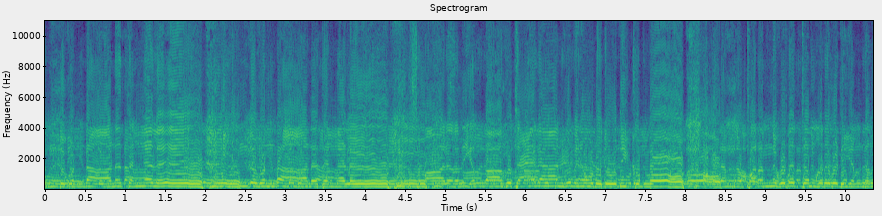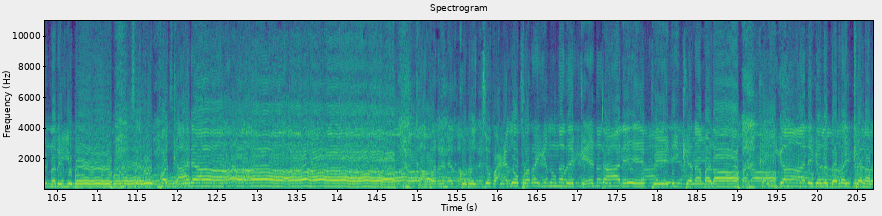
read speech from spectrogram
എന്തുകൊണ്ടാണ് തങ്ങൾ? എന്തുകൊണ്ടാണ് തങ്ങൾ? ോട് ചോദിക്കുമ്പോ അവിടെന്ന് പറഞ്ഞു കൊടുത്ത മറുപടി എന്തെന്നറിയുമോ? ചെറുപ്പക്കാരാ. കബറിനെ കുറിച്ച് വഴു പറയുന്നത് കേട്ടാലേ പേടിക്കണമടാ. കൈകാലുകൾ വിറയ്ക്കണം.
